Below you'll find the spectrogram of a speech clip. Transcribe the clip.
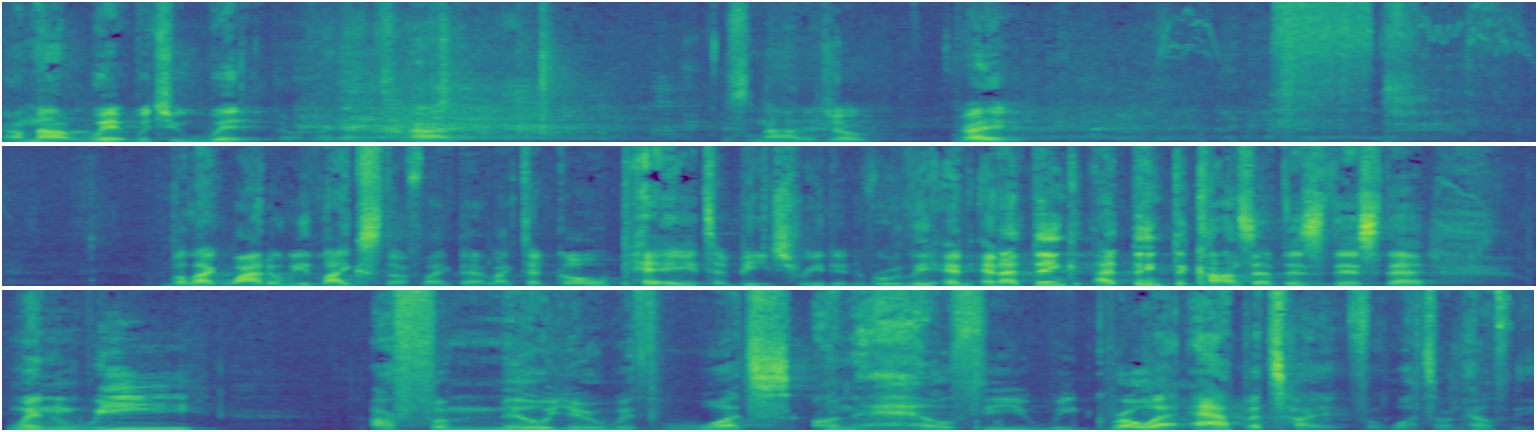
I'm not with what you with. Like I'm not. It's not a joke, right? But like, why do we like stuff like that? Like to go pay to be treated rudely? And, and I think I think the concept is this that when we are familiar with what's unhealthy, we grow an appetite for what's unhealthy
